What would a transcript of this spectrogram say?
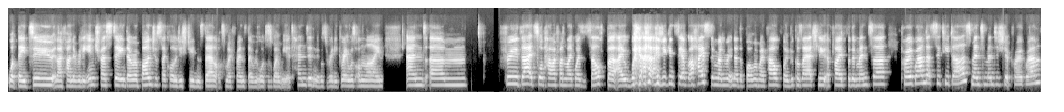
what they do, and I found it really interesting. There were a bunch of psychology students there, lots of my friends there. We all just went, we attended, and it was really great. It was online, and um, through that, it's sort of how I found Likewise itself. But I, as you can see, I've got a hi Simran written at the bottom of my PowerPoint because I actually applied for the mentor program that City does, mentor mentorship program.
